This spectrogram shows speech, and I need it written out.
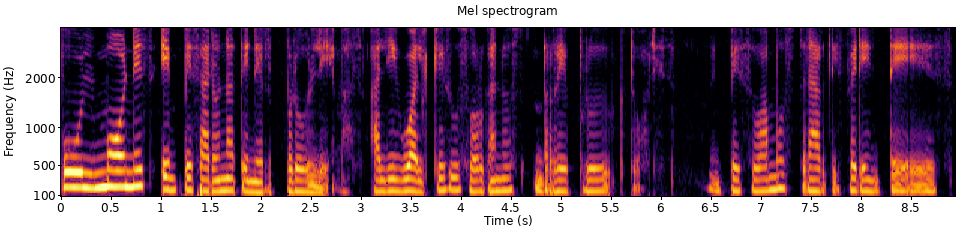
pulmones empezaron a tener problemas, al igual que sus órganos reproductores. Empezó a mostrar diferentes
